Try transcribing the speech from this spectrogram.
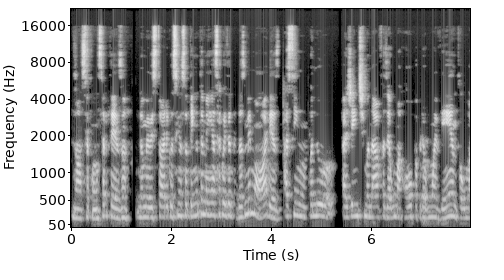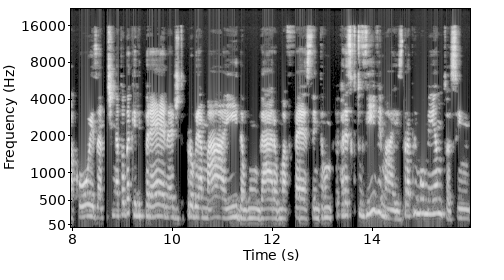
Nossa, com certeza. No meu histórico, assim, eu só tenho também essa coisa das memórias. Assim, quando a gente mandava fazer alguma roupa para algum evento, alguma coisa, tinha todo aquele pré, né, de programar a ida a algum lugar, alguma festa. Então, parece que tu vive mais, o próprio momento, assim.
